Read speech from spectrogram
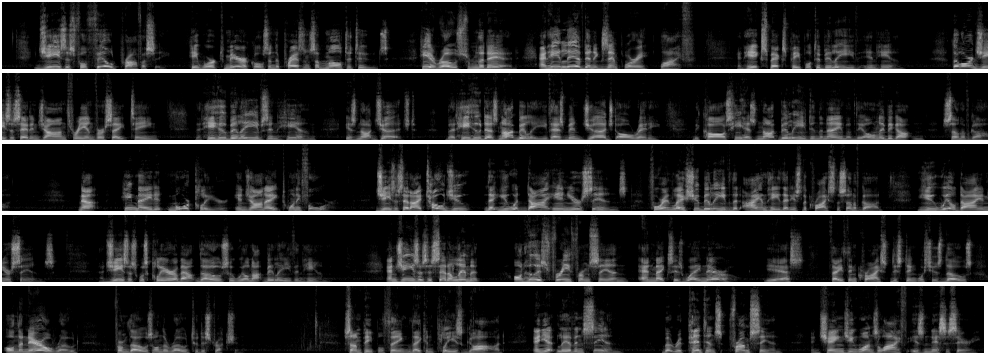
Jesus fulfilled prophecy. He worked miracles in the presence of multitudes. He arose from the dead, and He lived an exemplary life. And He expects people to believe in Him. The Lord Jesus said in John 3 and verse 18 that he who believes in Him is not judged, but he who does not believe has been judged already, because he has not believed in the name of the only begotten Son of God. Now, He made it more clear in John 8 24. Jesus said, I told you that you would die in your sins, for unless you believe that I am He, that is the Christ, the Son of God, you will die in your sins. Now, Jesus was clear about those who will not believe in Him. And Jesus has set a limit on who is free from sin and makes his way narrow. Yes, faith in Christ distinguishes those on the narrow road from those on the road to destruction. Some people think they can please God and yet live in sin. But repentance from sin and changing one's life is necessary.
